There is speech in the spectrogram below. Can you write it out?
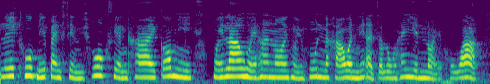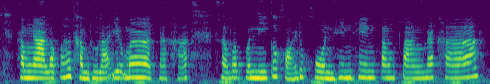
เลขทูบนี้ไปเสี่ยงโชคเสี่ยงทายก็มีหวยลาวหวยฮานอยหวยหุ้นนะคะ วันนี้อาจจะลงให้เย็นหน่อยเพราะว่าทำงานแล้วก็ทำธุระเยอะมากนะคะสำหรับวันนี้ก็ขอให้ทุกคนเฮงๆปังๆนะคะ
